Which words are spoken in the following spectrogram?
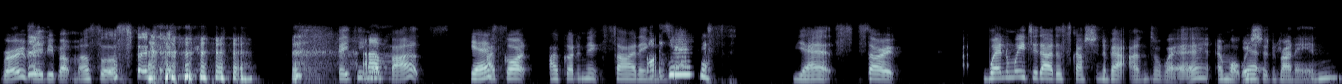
Grow baby butt muscles. Speaking Um, of butts, yes. I've got I've got an exciting Oh yes. yes. So when we did our discussion about underwear and what we should run in,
